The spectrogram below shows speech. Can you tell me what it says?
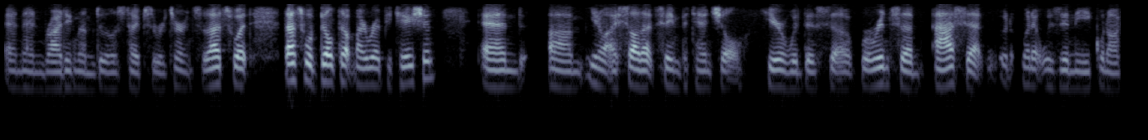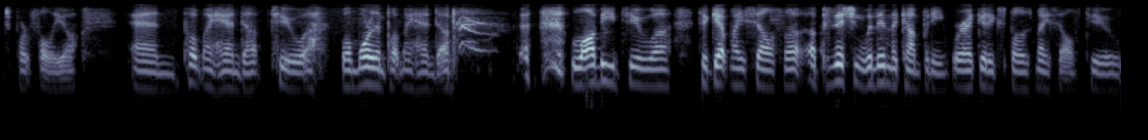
and then riding them to those types of returns. So that's what that's what built up my reputation, and um, you know, I saw that same potential here with this uh, asset when it was in the Equinox portfolio, and put my hand up to uh, well, more than put my hand up. lobbied to uh, to get myself a, a, position within the company where I could expose myself to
